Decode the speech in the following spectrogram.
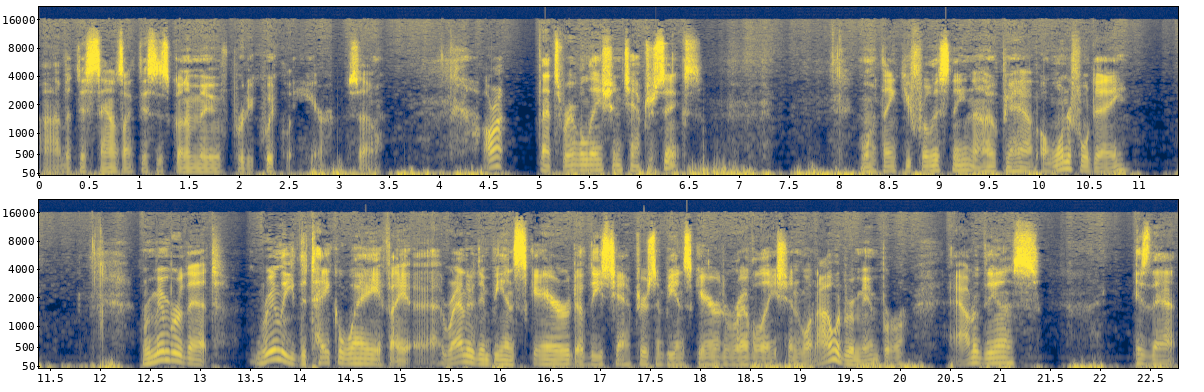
Uh, but this sounds like this is going to move pretty quickly here. So, all right, that's Revelation chapter 6. I want to thank you for listening. I hope you have a wonderful day. Remember that really the takeaway if i uh, rather than being scared of these chapters and being scared of revelation what i would remember out of this is that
